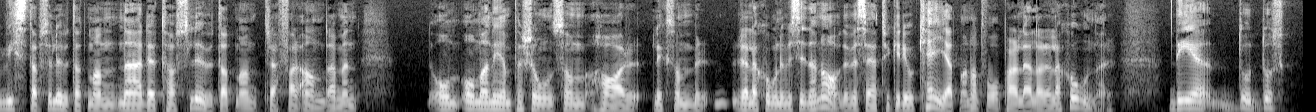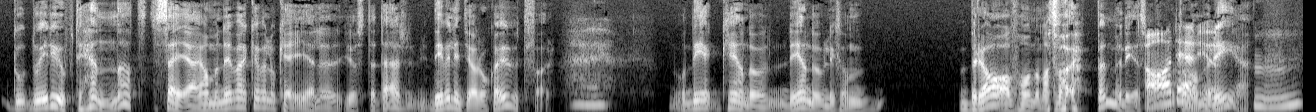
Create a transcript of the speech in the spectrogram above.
visst absolut att man när det tar slut att man träffar andra. Men om, om man är en person som har liksom relationer vid sidan av. Det vill säga tycker det är okej okay att man har två parallella relationer. Det, då, då, då, då är det upp till henne att säga ja men det verkar väl okej. Okay, eller just det där, det vill inte jag råka ut för. Nej. Och det, kan ändå, det är ändå liksom bra av honom att vara öppen med det. Så ja, det är det, det. Mm.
